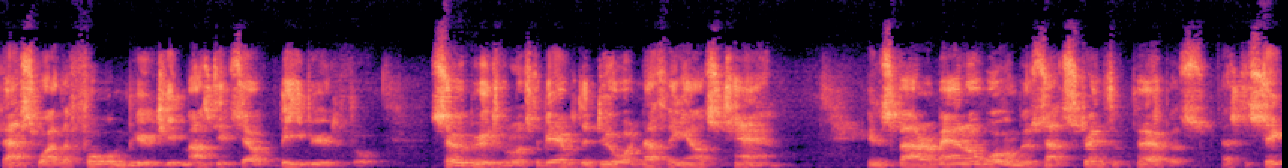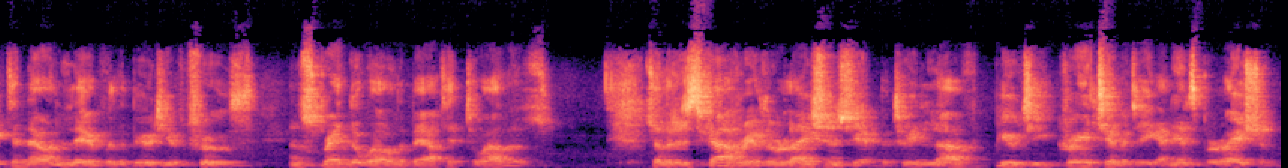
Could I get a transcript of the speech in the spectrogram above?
That's why the form beauty must itself be beautiful, so beautiful as to be able to do what nothing else can, inspire a man or woman with such strength of purpose as to seek to know and live with the beauty of truth and spread the world about it to others. So the discovery of the relationship between love, beauty, creativity, and inspiration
